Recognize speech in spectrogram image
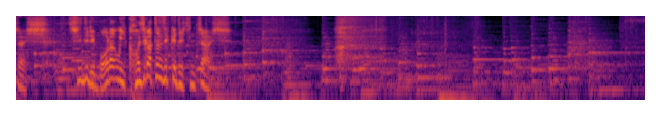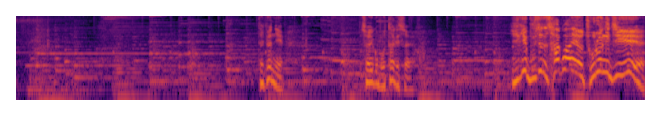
진짜 씨 지들이 뭐라고 이 거지 같은 새끼들 진짜 씨 대표님 저 이거 못하겠어요 이게 무슨 사과예요 조롱이지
